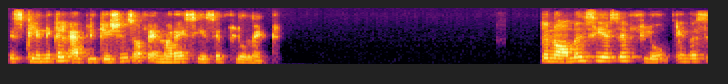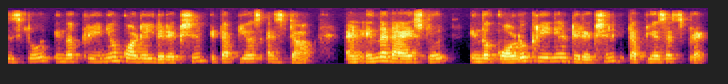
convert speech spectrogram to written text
is clinical applications of MRI CSF flowmetry. The normal CSF flow in the systole in the craniocaudal direction, it appears as dark, and in the diastole, in the caudocranial direction, it appears as bright.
